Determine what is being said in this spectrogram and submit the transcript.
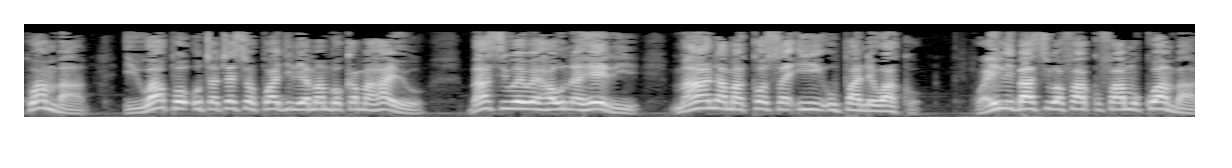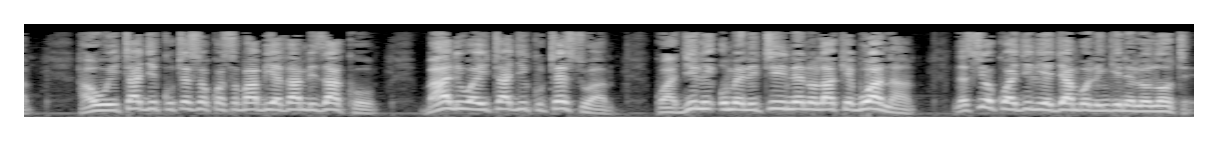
kwamba iwapo utateswa kwa ajili ya mambo kama hayo basi wewe hauna heri maana makosa ii upande wako. Kwa hili basi wafaa kufahamu kwamba hauhitaji kuteswa kwa sababu ya dhambi zako bali wahitaji kuteswa kwa ajili umelitii neno lake bwana na sio kwa ajili ya jambo lingine lolote.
